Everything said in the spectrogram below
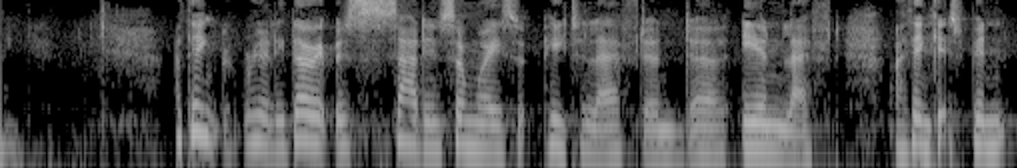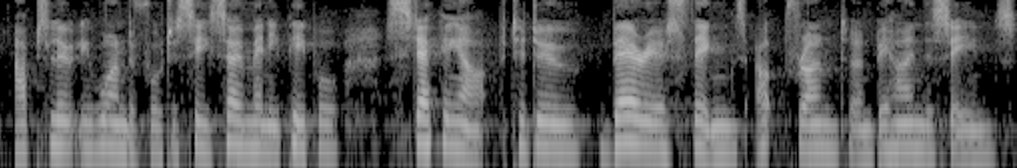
Thank you. I think, really, though it was sad in some ways that Peter left and uh, Ian left, I think it's been absolutely wonderful to see so many people stepping up to do various things up front and behind the scenes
